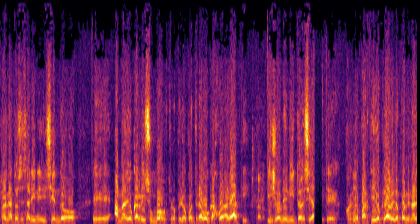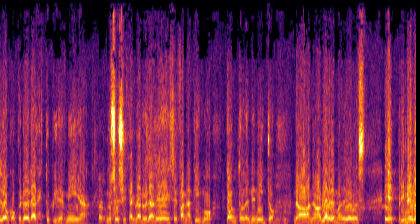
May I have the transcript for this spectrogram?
Renato Cesarini diciendo eh, Amadeo Carrizo un monstruo, pero contra Boca juega Gatti. Y yo nenito decía, viste, con los partidos clave lo ponen al loco, pero era de estupidez mía. No sé si está claro, era de ese fanatismo tonto de nenito. No, no, hablar de Amadeo es, es primero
